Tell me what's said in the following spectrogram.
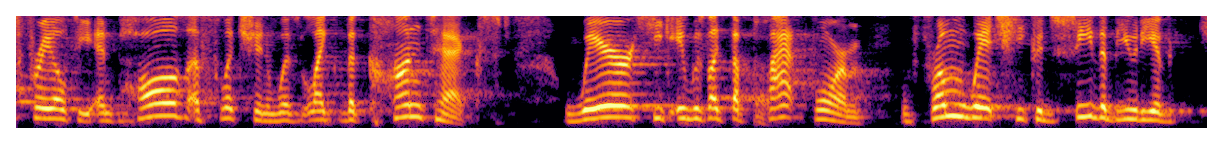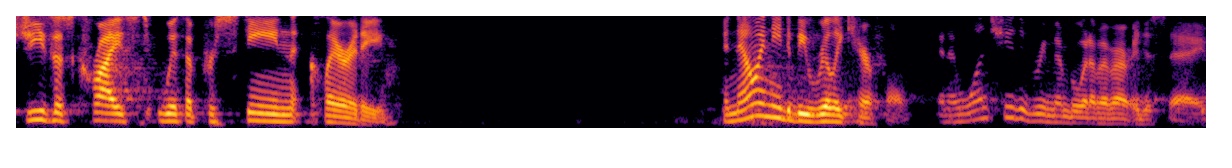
frailty and Paul's affliction was like the context where he, it was like the platform from which he could see the beauty of Jesus Christ with a pristine clarity. And now I need to be really careful. And I want you to remember what I'm about to say.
